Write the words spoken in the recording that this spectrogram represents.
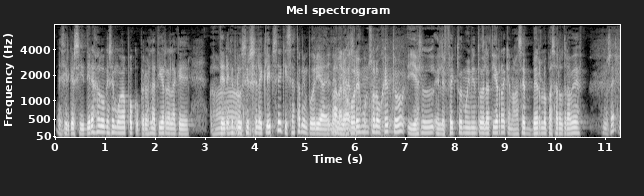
Es decir, que si tienes algo que se mueva poco, pero es la Tierra la que ah. tiene que producirse el eclipse, quizás también podría... A lo mejor es un solo objeto y es el, el, efecto de movimiento de la Tierra que nos hace verlo pasar otra vez. No sé, sí,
